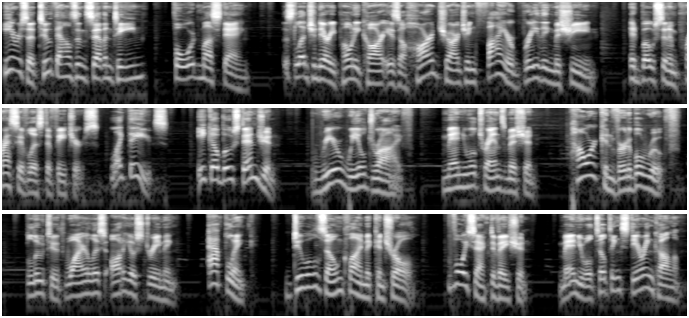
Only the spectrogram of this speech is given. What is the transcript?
Here's a 2017 Ford Mustang. This legendary pony car is a hard-charging, fire-breathing machine. It boasts an impressive list of features, like these. EcoBoost engine, rear-wheel drive, manual transmission, power convertible roof, Bluetooth wireless audio streaming, app link, dual zone climate control, voice activation, manual tilting steering column,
